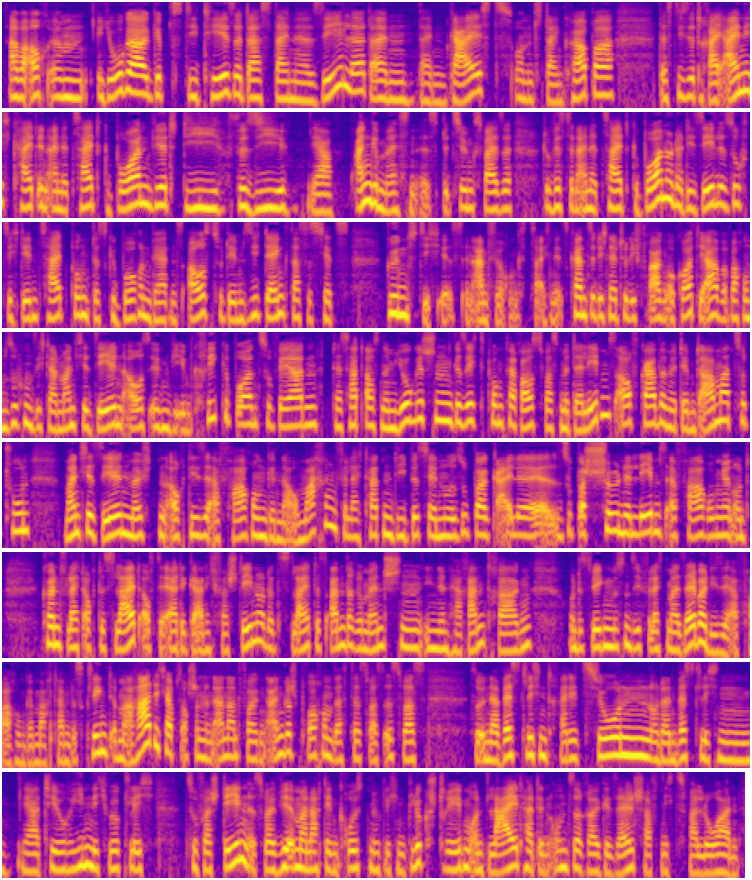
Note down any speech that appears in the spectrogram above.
Aber auch im Yoga gibt es die These, dass deine Seele, dein, dein Geist und dein Körper, dass diese Dreieinigkeit in eine Zeit geboren wird, die für sie ja angemessen ist, beziehungsweise du wirst in eine Zeit geboren oder die Seele sucht sich den Zeitpunkt des Geborenwerdens aus, zu dem sie denkt, dass es jetzt günstig ist, in Anführungszeichen. Jetzt kannst du dich natürlich fragen, oh Gott, ja, aber warum suchen sich dann manche Seelen aus, irgendwie im Krieg geboren zu werden? Das hat aus einem yogischen Gesichtspunkt heraus was mit der Lebensaufgabe, mit dem Dharma zu tun. Manche Seelen möchten auch diese Erfahrung genau machen. Vielleicht hatten die bisher nur super geile, super schöne Lebenserfahrungen und können vielleicht auch das Leid auf der Erde gar nicht verstehen oder das Leid anderen andere Menschen ihnen herantragen. Und deswegen müssen sie vielleicht mal selber diese Erfahrung gemacht haben. Das klingt immer hart. Ich habe es auch schon in anderen Folgen angesprochen, dass das was ist, was so in der westlichen Tradition oder in westlichen ja, Theorien nicht wirklich zu verstehen ist, weil wir immer nach dem größtmöglichen Glück streben und Leid hat in unserer Gesellschaft nichts verloren.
